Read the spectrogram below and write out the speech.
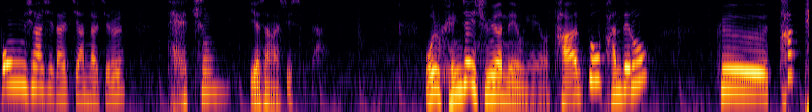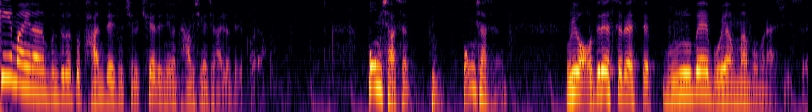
뽕샷이 날지 안 날지를 대충 예상할 수 있습니다. 오늘 굉장히 중요한 내용이에요. 다또 반대로 그 탑핑이 많이 나는 분들은 또 반대 조치를 취해야 되는 이건 다음 시간에 제가 알려드릴 거예요. 뽕샷은 뽕샷은 우리가 어드레스를 했을 때 무릎의 모양만 보면 알 수 있어요.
